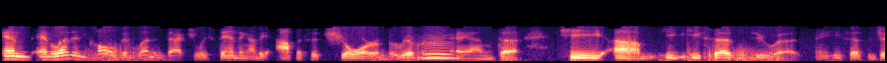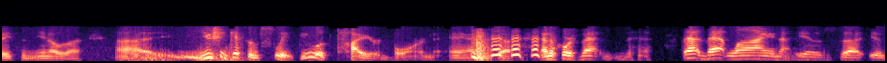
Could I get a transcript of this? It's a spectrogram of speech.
and and Lennon calls him. Lennon's actually standing on the opposite shore of the river, mm. and uh, he um he he says to uh he says to Jason, you know, uh, uh you should get some sleep. You look tired, Bourne. And uh, and of course that that that line is uh, is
